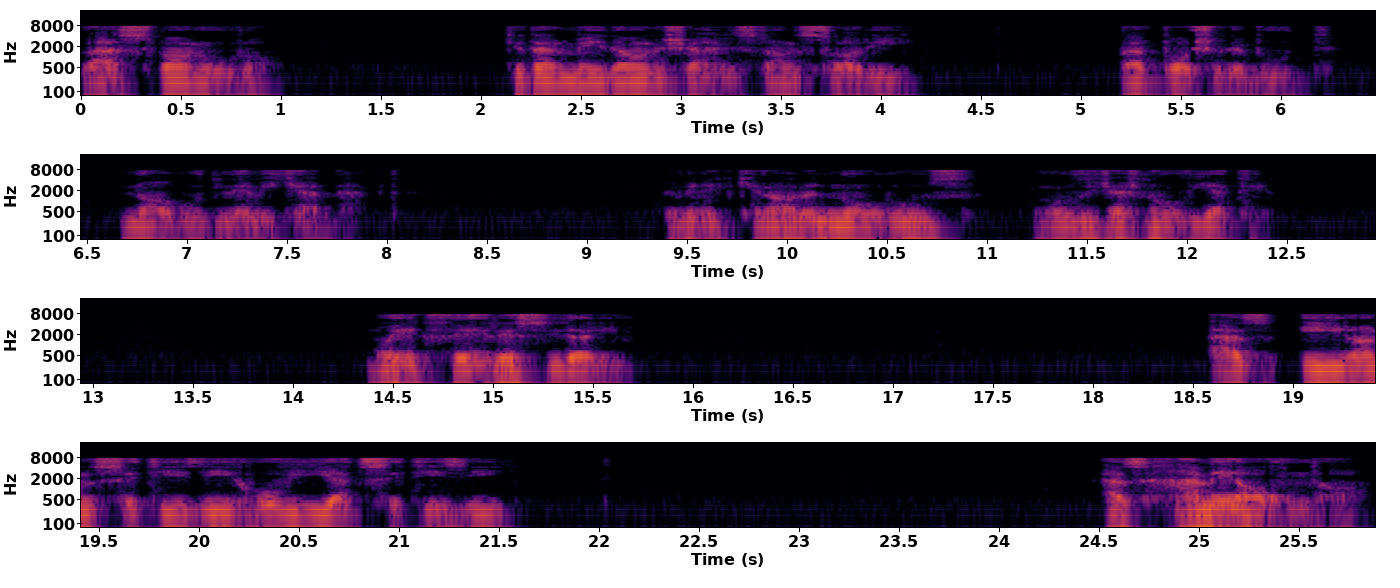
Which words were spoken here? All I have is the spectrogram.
و اسبان او رو که در میدان شهرستان ساری برپا شده بود نابود نمی کردند. ببینید کنار نوروز نوروز جشن هویته. ما یک فهرستی داریم. از ایران ستیزی هویت ستیزی. از همه آخوندها.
